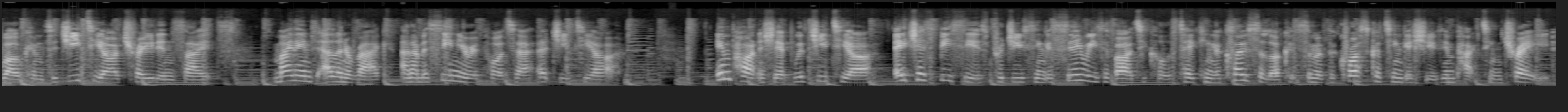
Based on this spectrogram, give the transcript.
welcome to GTR Trade Insights. My name's Eleanor Wragg, and I'm a senior reporter at GTR. In partnership with GTR, HSBC is producing a series of articles taking a closer look at some of the cross cutting issues impacting trade.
